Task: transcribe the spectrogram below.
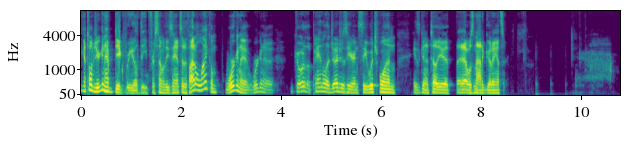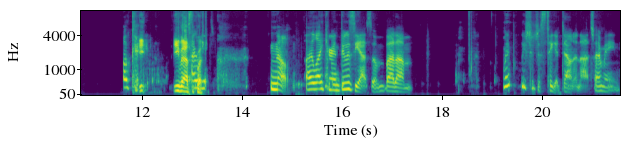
Like I told you, you're gonna have to dig real deep for some of these answers. If I don't like them, we're gonna we're gonna go to the panel of judges here and see which one is gonna tell you that that was not a good answer. Okay. Eve asked the I question. No, I like your enthusiasm, but um, maybe we should just take it down a notch. I mean,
